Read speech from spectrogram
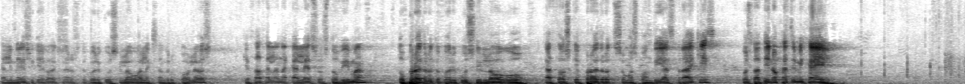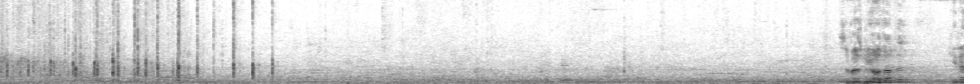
Καλημερίσω και εγώ εκ μέρους του Εμπορικού Συλλόγου Αλεξανδρουπόλεω και θα ήθελα να καλέσω στο βήμα τον πρόεδρο του Εμπορικού Συλλόγου καθώς και πρόεδρο της Ομοσπονδίας Θράκης, Κωνσταντίνο Χατζημιχαήλ. Σεβασμιότατε, κύριε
